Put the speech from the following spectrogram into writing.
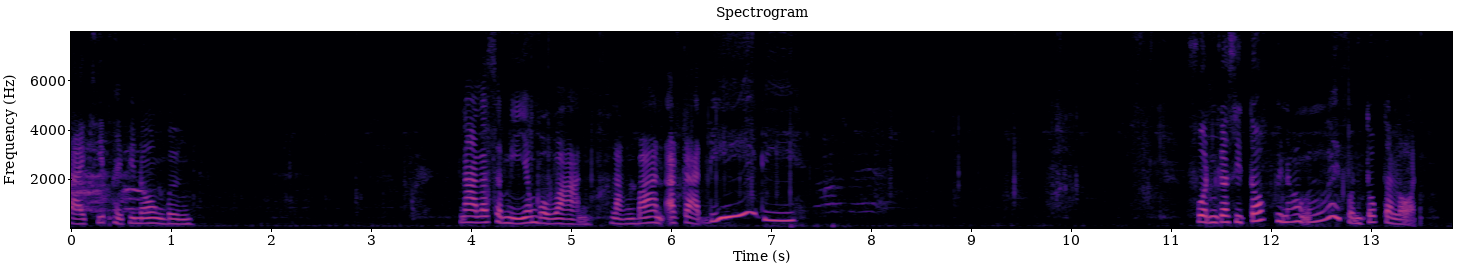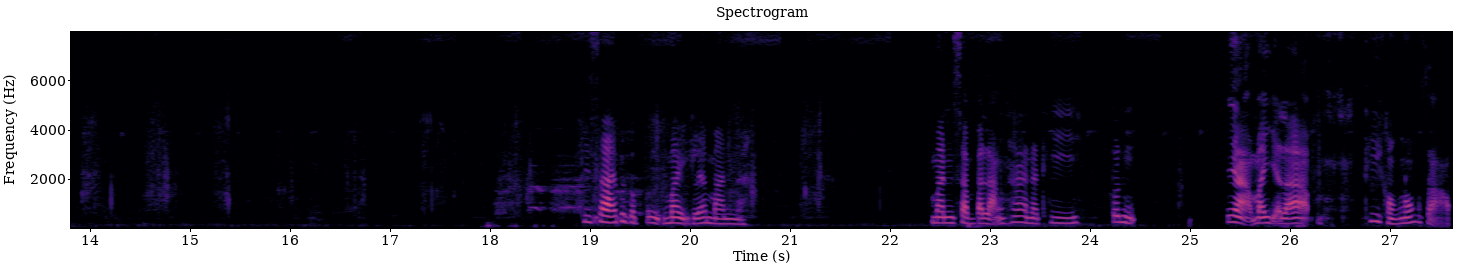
ถ่ายคลิปให้พี่น้องเบิงหน้ารัศมียังบหวาน หลังบ้านอากาศดีดีฝนกระสิตกพี่น้องเอ้ยฝนตกตลอด พี่ชายเพิ่งกระปลูกใหม่อีกแล้วมันนะ มันสำปะหลังห้านาที ต้นหญ้าไมยลาบที่ของน้องสาว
